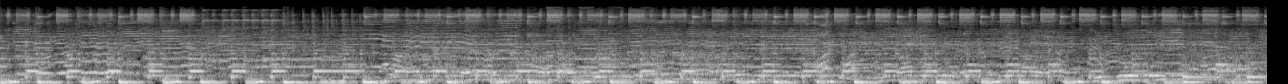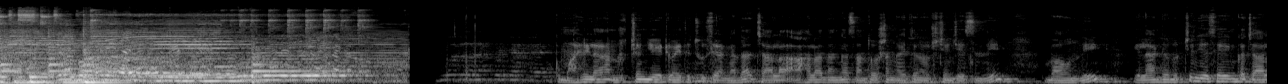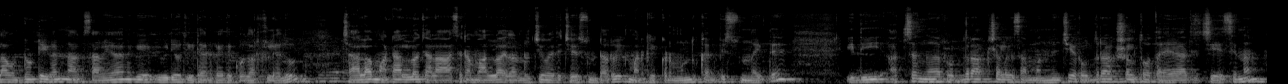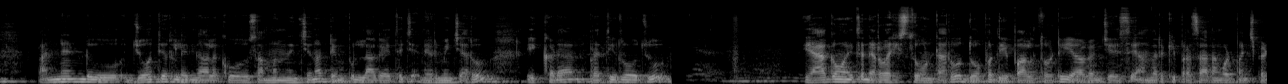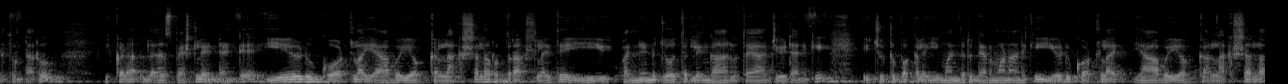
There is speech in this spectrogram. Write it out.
Oh, oh. నృత్యం చేయటం అయితే చూసాం కదా. చాలా ఆహ్లాదంగా సంతోషంగా అయితే నృత్యం చేసింది. బాగుంది. ఇలాంటి నృత్యం చేసే ఇంకా చాలా ఉంటుంటే కానీ నాకు సమయానికి వీడియో తీయడానికి అయితే కుదరట్లేదు. చాలా మఠాల్లో చాలా ఆశ్రమాల్లో ఇలా నృత్యం అయితే చేస్తుంటారు. ఇక మనకి ఇక్కడ ముందు కనిపిస్తుంది అయితే ఇది అచ్చంగా రుద్రాక్షలకు సంబంధించి రుద్రాక్షలతో తయారు చేసిన పన్నెండు జ్యోతిర్లింగాలకు సంబంధించిన టెంపుల్ లాగా అయితే నిర్మించారు. ఇక్కడ ప్రతిరోజు యాగం అయితే నిర్వహిస్తూ ఉంటారు. ధూపదీపాలతోటి యాగం చేసి అందరికీ ప్రసాదం కూడా పంచిపెడుతుంటారు. ఇక్కడ స్పెషల్ ఏంటంటే ఏడు కోట్ల యాభై ఒక్క లక్షల రుద్రాక్షలు అయితే ఈ పన్నెండు జ్యోతిర్లింగాలు తయారు చేయడానికి ఈ చుట్టుపక్కల ఈ మందిర నిర్మాణానికి ఏడు కోట్ల యాభై ఒక్క లక్షల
